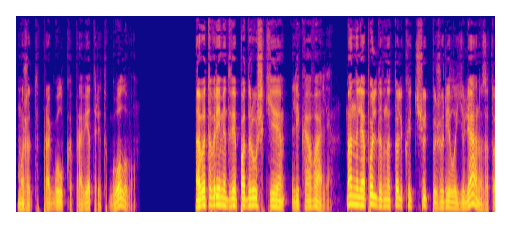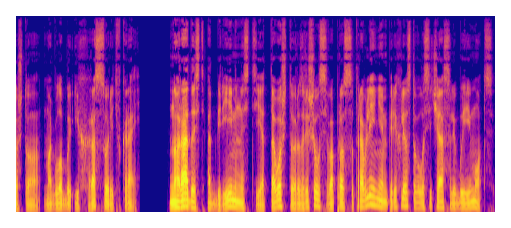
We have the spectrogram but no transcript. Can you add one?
Может, прогулка проветрит голову? А в это время две подружки ликовали. Анна Леопольдовна только чуть пожурила Юлиану за то, что могло бы их рассорить в край. Но радость от беременности и от того, что разрешился вопрос с отравлением, перехлестывала сейчас любые эмоции.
